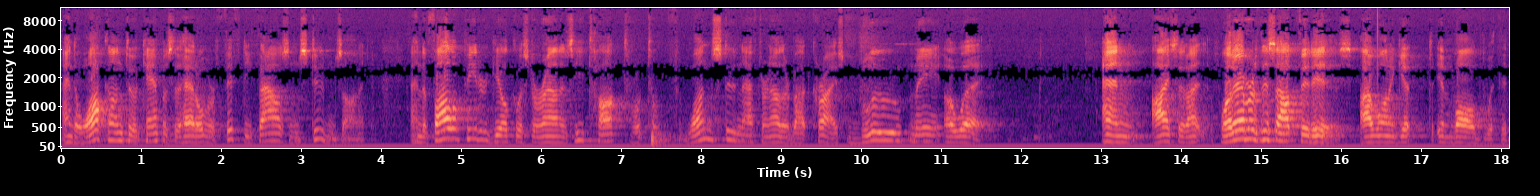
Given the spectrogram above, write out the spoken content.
And to walk onto a campus that had over 50,000 students on it and to follow Peter Gilchrist around as he talked to one student after another about Christ blew me away. And I said, I, whatever this outfit is, I want to get involved with it.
